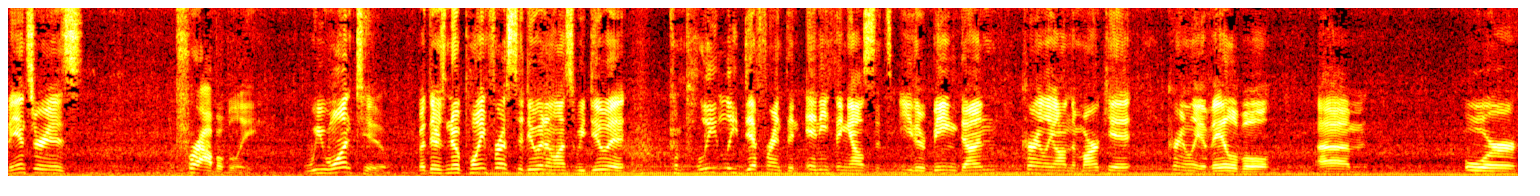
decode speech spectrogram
The answer is probably. We want to, but there's no point for us to do it unless we do it completely different than anything else that's either being done currently on the market, currently available, um, or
